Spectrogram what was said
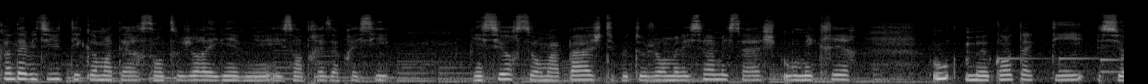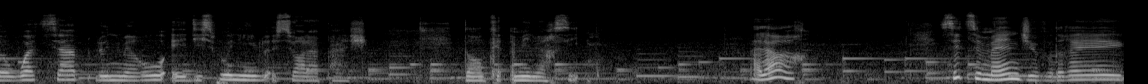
Comme d'habitude, tes commentaires sont toujours les bienvenus et sont très appréciés. Bien sûr, sur ma page, tu peux toujours me laisser un message ou m'écrire ou me contacter sur WhatsApp. Le numéro est disponible sur la page. Donc, mille merci. Alors, cette semaine, je voudrais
